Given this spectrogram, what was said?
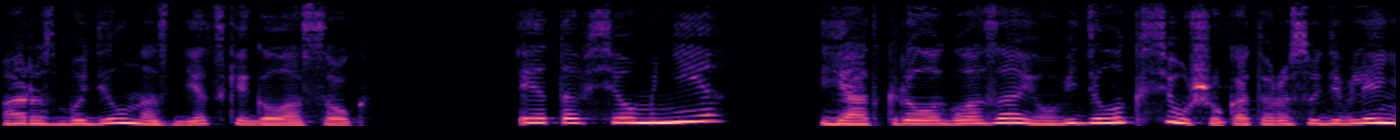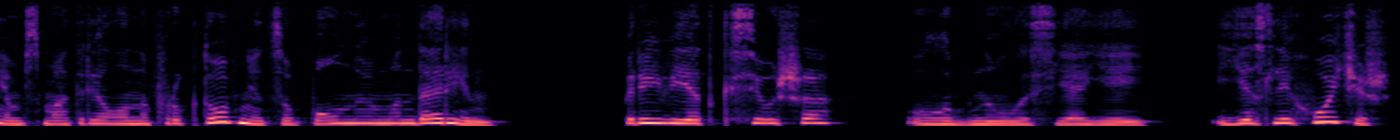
а разбудил нас детский голосок. «Это все мне?» Я открыла глаза и увидела Ксюшу, которая с удивлением смотрела на фруктовницу, полную мандарин. «Привет, Ксюша!» — улыбнулась я ей. «Если хочешь,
